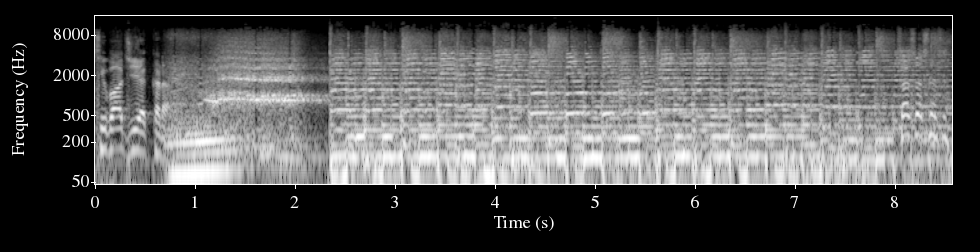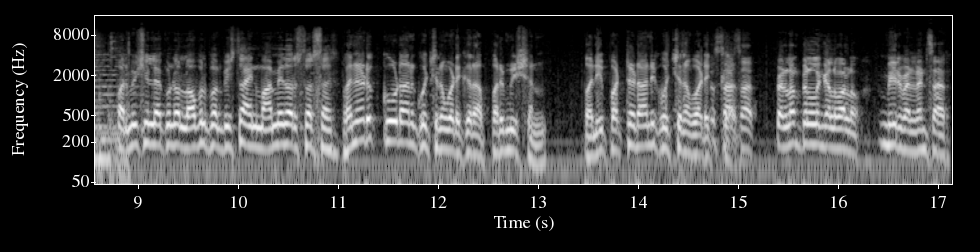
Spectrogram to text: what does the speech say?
శివాజీ ఎక్కడ? సార్ సార్ సార్. పర్మిషన్ లేకుండా లోపల పంపిస్తే ఆయన మా మీద వస్తారు సార్. పని అడుక్కోవడానికి వచ్చిన వాడికి రా పర్మిషన్ పని పట్టడానికి వచ్చిన వాడికి సార్. సార్ పిల్లం పిల్లం గెలవాళ్ళం. మీరు వెళ్ళండి సార్.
